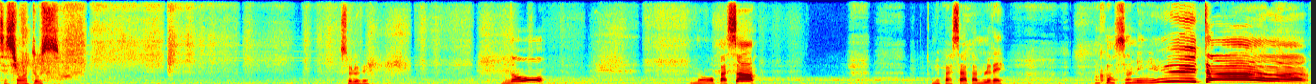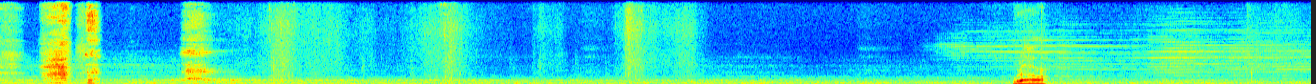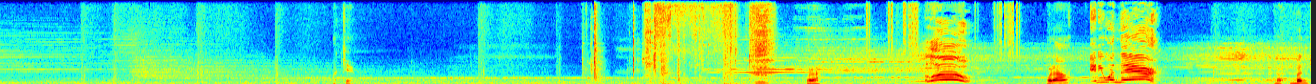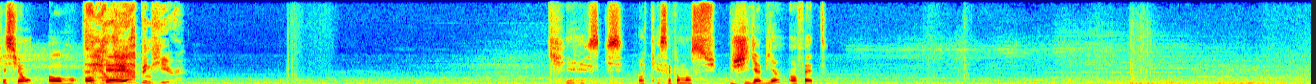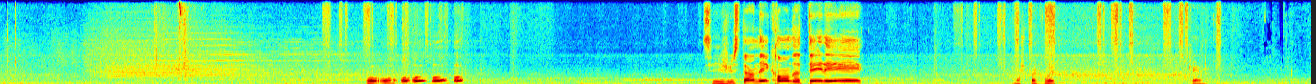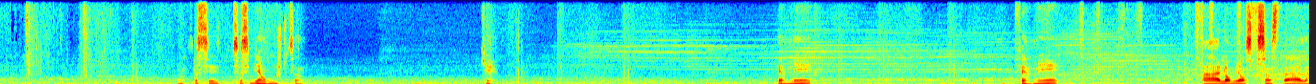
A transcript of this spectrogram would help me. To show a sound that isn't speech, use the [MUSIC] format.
session à tous. Se lever. Non Non, pas ça Mais pas ça, pas me lever. Encore 5 minutes bonne question. Oh, ok. Qu'est-ce qui s'est... Ok, ça commence giga bien, en fait. Oh, oh, oh, oh, oh, oh. C'est juste un écran de télé. Je peux pas courir. Ah, Ça, c'est ça, c'est bien rouge, tout ça. Ok. Fermé. Fermé. Ah, l'ambiance qui s'installe.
